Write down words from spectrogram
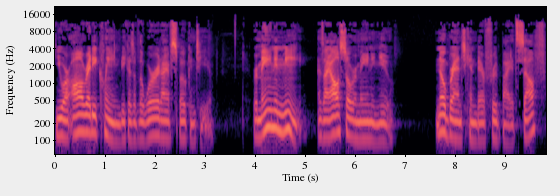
You are already clean because of the word I have spoken to you. Remain in me, as I also remain in you. No branch can bear fruit by itself,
